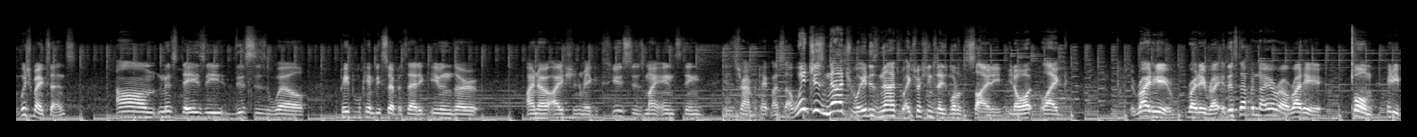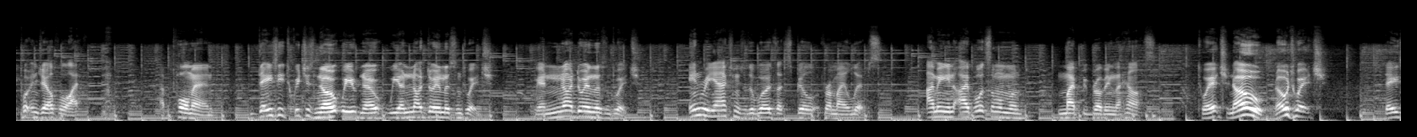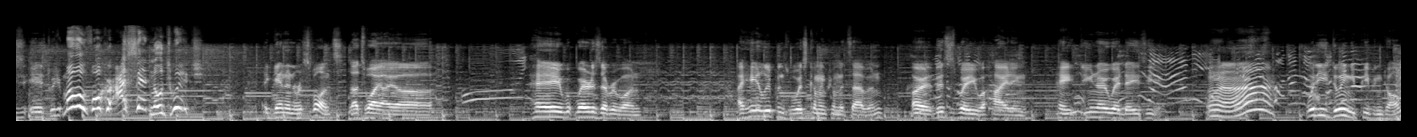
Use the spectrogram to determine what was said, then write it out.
Which makes sense. Um, Miss Daisy, this is well. People can be so pathetic, even though I know I shouldn't make excuses. My instinct is to try and protect myself, which is natural. It is natural, especially in today's modern society. You know what? Like, right here, right here, right. If this happened to IRL, right here, boom, he'd be put in jail for life. A poor man. Daisy Twitches, no, we no, we are not doing this on Twitch. We are not doing this on Twitch. In reaction to the words that spill from my lips. I mean, I thought someone might be robbing the house. Twitch? No, no Twitch. Daisy is Twitch. Motherfucker, I said no Twitch. Again in response. That's why I, uh... Hey, where is everyone? I hear Lupin's voice coming from the tavern. Oh, this is where you were hiding. Hey, do you know where Daisy... Uh, what are you doing, you peeping Tom?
